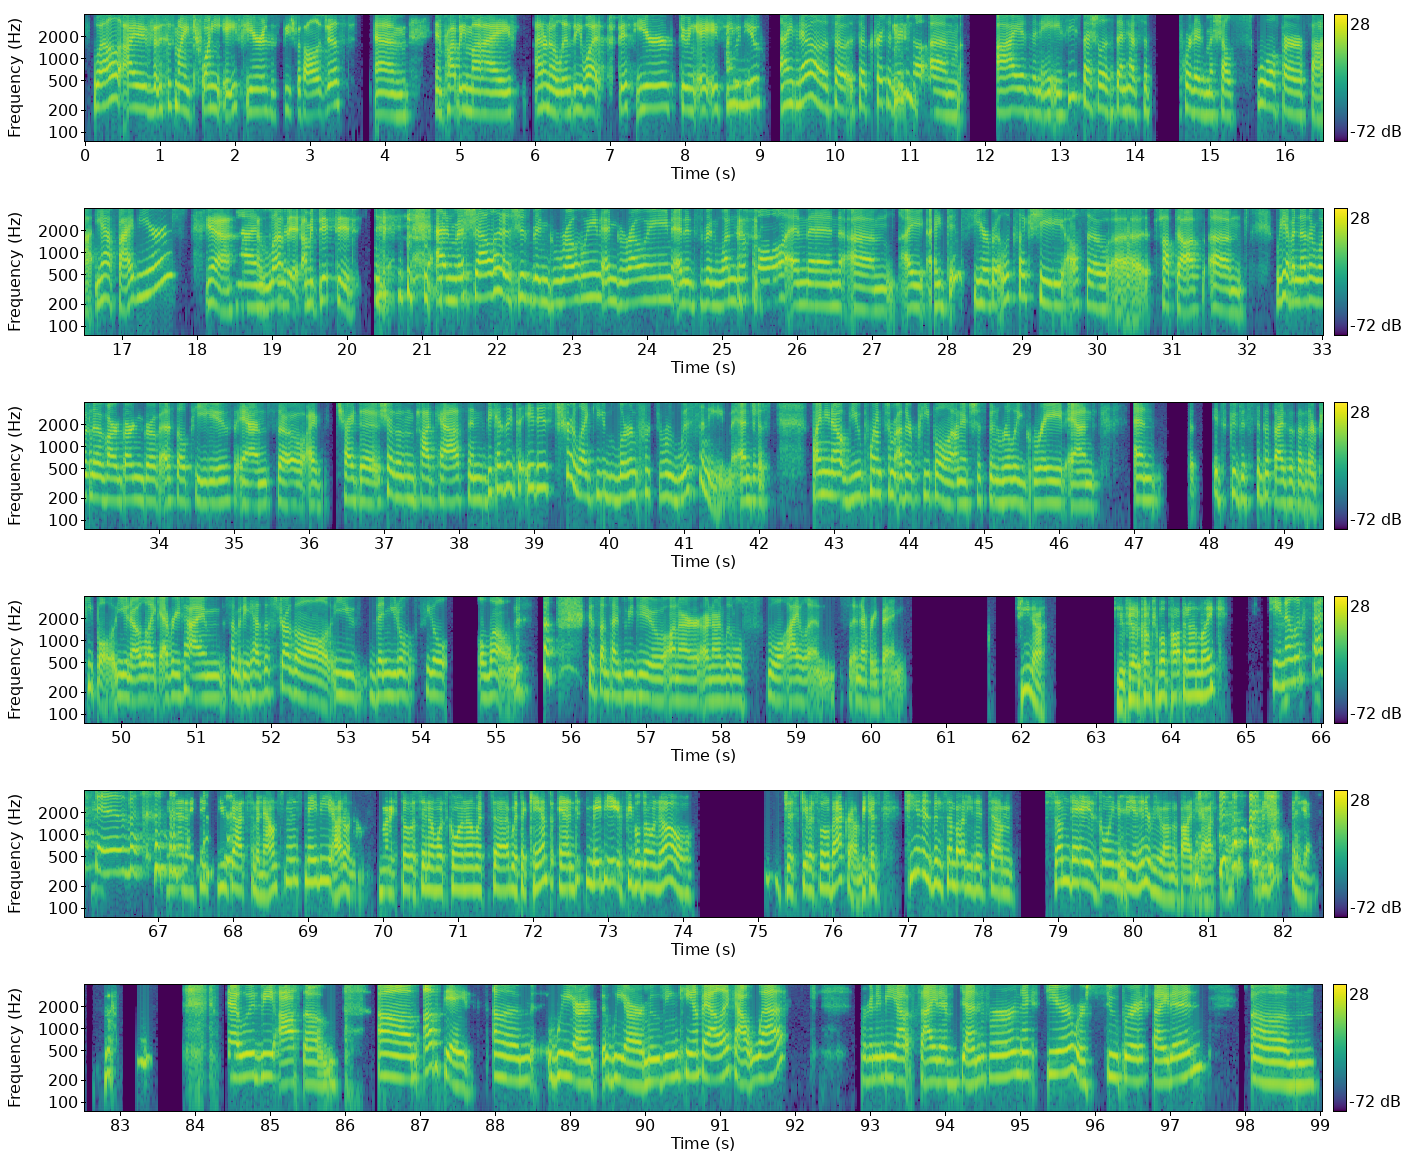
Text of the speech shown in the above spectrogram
Well, I've this is my 28th year as a speech pathologist. Um, and probably my I don't know, Lindsay, what fifth year doing AAC with I'm- you? I know. So, so Chris and Rachel, um, I as an AAC specialist then have supported Michelle's school for five, yeah, five years. Yeah, I And love it. I'm addicted. and Michelle has just been growing and growing, and it's been wonderful. and then um, I I did see her, but it looks like she also uh, hopped off. Um, we have another one of our Garden Grove SLPs, and so I've tried to show them the podcast, and because it it is true, like you learn for through listening and just finding out viewpoints from other people, and it's just been really great and and it's good to sympathize with other people you know like every time somebody has a struggle you then you don't feel alone because sometimes we do on our on our little school islands and everything Tina, do you feel comfortable popping on mic? tina looks festive and I think you've got some announcements, maybe. I don't know. You want to fill us in on what's going on with uh, with the camp, and maybe if people don't know, just give us a little background because Tina has been somebody that um, someday is going to be an interview on the podcast. It hasn't happened yet. That would be awesome. Um, updates. Um, we are we are moving Camp Alec out west. We're going to be outside of Denver next year. We're super excited. Um,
